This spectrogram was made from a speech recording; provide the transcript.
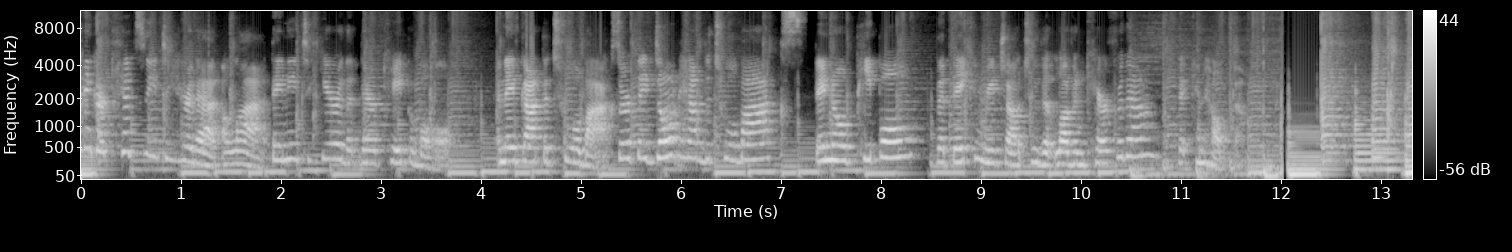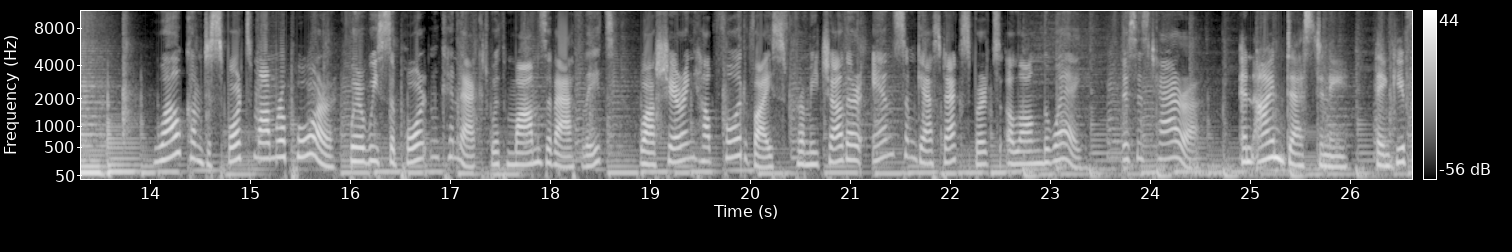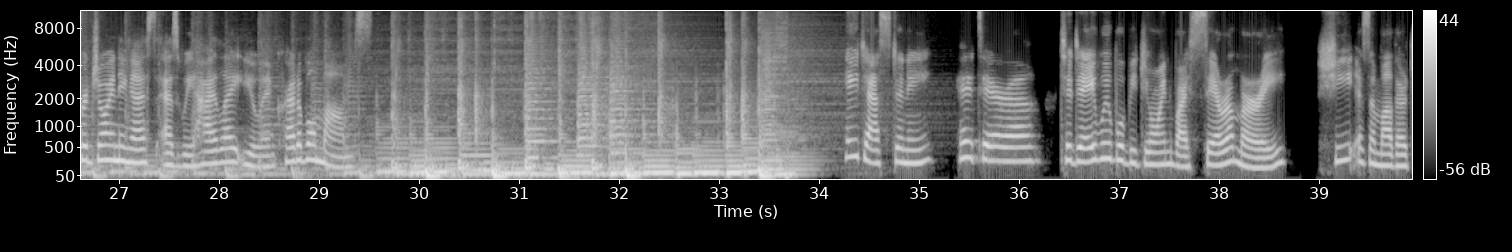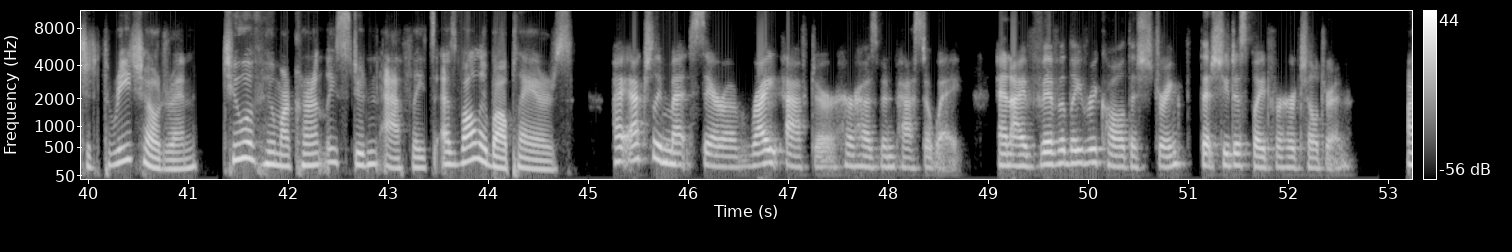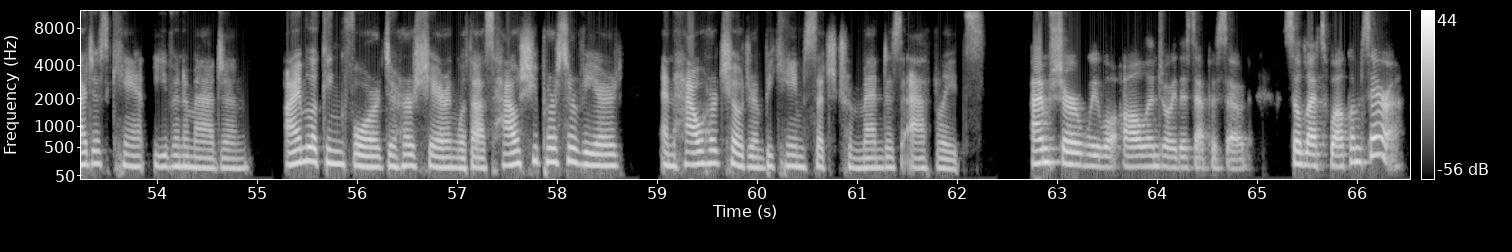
think our kids need to hear that a lot. They need to hear that they're capable and they've got the toolbox. Or if they don't have the toolbox, they know people that they can reach out to that love and care for them that can help them. Welcome to Sports Mom Rapport, where we support and connect with moms of athletes while sharing helpful advice from each other and some guest experts along the way. This is Tara. And I'm Destiny. Thank you for joining us as we highlight you incredible moms. Hey, Destiny. Hey, Tara. Today we will be joined by Sarah Murray. She is a mother to three children two of whom are currently student athletes as volleyball players. I actually met Sarah right after her husband passed away, and I vividly recall the strength that she displayed for her children. I just can't even imagine. I'm looking forward to her sharing with us how she persevered and how her children became such tremendous athletes. I'm sure we will all enjoy this episode. So let's welcome Sarah.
